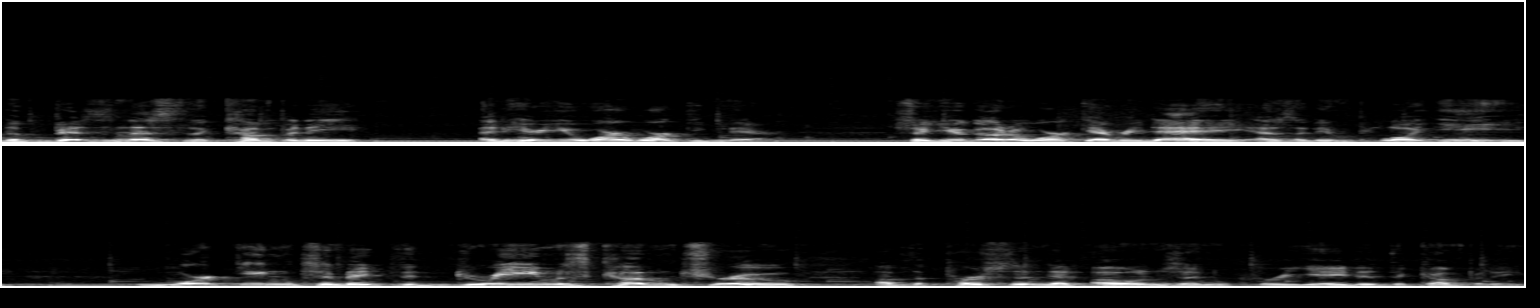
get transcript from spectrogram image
the business, the company, and here you are working there. So you go to work every day as an employee, working to make the dreams come true of the person that owns and created the company.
